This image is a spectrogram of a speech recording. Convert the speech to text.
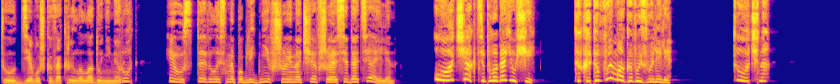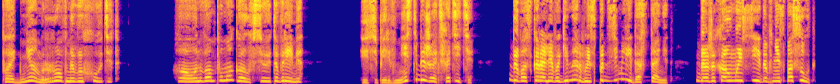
Тут девушка закрыла ладонями рот и уставилась на побледневшую и начавшую оседать Айлен. «О, очаг теплодающий! Так это вы мага вызволили?» «Точно. По дням ровно выходит. А он вам помогал все это время. И теперь вместе бежать хотите? Да вас королева Генерва из-под земли достанет. Даже холмы Сидов не спасут!»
